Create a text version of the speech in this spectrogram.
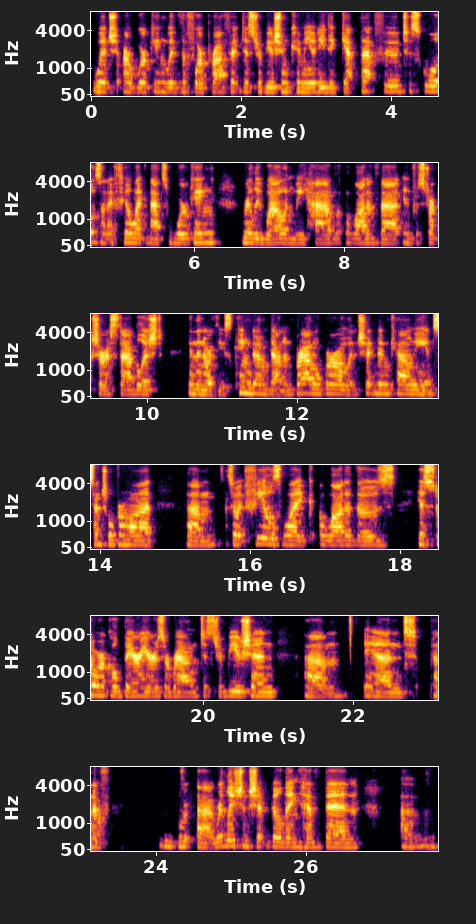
which are working with the for profit distribution community to get that food to schools. And I feel like that's working really well. And we have a lot of that infrastructure established in the Northeast Kingdom, down in Brattleboro, in Chittenden County, in central Vermont. Um, so it feels like a lot of those historical barriers around distribution um, and kind of uh, relationship building have been um,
